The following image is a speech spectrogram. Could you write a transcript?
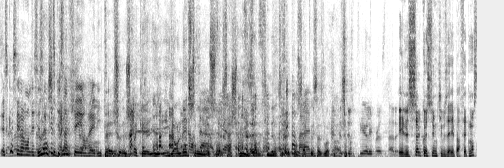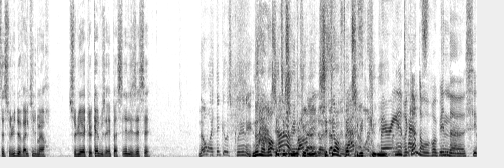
Est-ce que c'est vraiment nécessaire Qu'est-ce que ça fait en réalité. Ben, je, crois qu'il enlève son, sa chemise dans le film, donc c'est pour ça que ça se voit pas. Et le seul costume qui vous allait parfaitement, c'était celui de Val Kilmer, celui avec lequel vous avez passé les essais. Non, non, non, c'était celui de Clooney. C'était en fait celui de Clooney. regarde, dans Robin, euh, c'est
